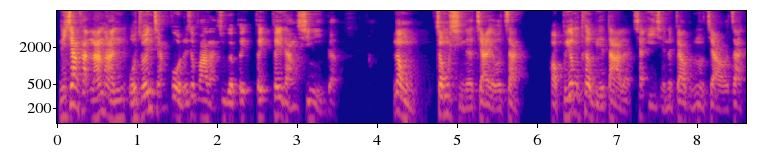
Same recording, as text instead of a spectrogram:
你像看南韩，我昨天讲过的，就发展出个非非非常新颖的那种。中型的加油站，哦，不用特别大的，像以前的标准那种加油站，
